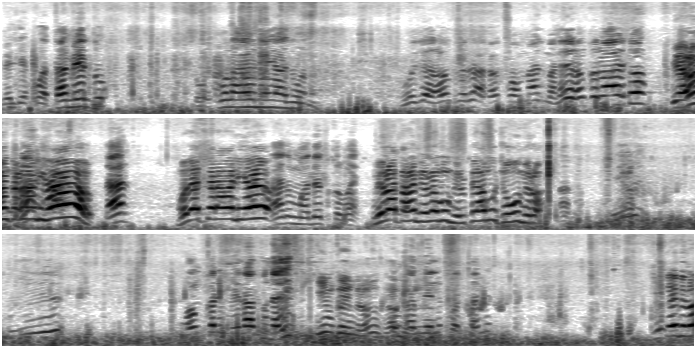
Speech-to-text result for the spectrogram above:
મેલ દે. પથ્થર મેલ તું. લાવ્યો નહીં આજ ઓને રોજ હેરાન કરે આખા જ મને હેરાન કરવા આવ્યો તો. હેરાન કરવાની હા. તાર. મદદ કરવાની આવ્યો આ તો મદદ કરવા મેલો તારે મેલો હું મેલ. પેલા હું જોઉં મેલો. એ ઓમ કરી મેલાતું નહીં. એમ કઈ મેલો ગામ મેલે પથ્થર મે એમ કઈ મેલો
